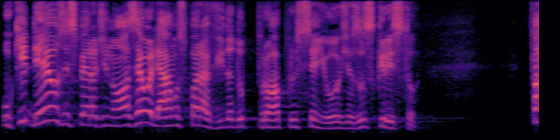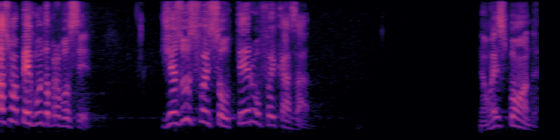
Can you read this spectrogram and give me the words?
o que Deus espera de nós é olharmos para a vida do próprio Senhor Jesus Cristo. Faço uma pergunta para você: Jesus foi solteiro ou foi casado? Não responda,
